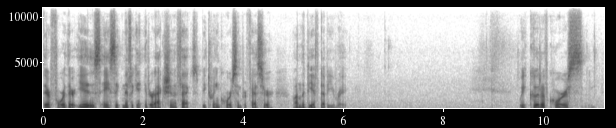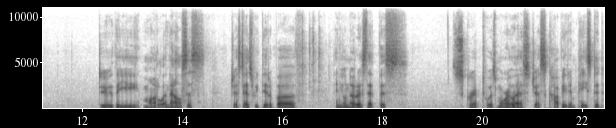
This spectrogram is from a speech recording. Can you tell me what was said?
Therefore, there is a significant interaction effect between course and professor on the DFW rate. We could, of course, do the model analysis just as we did above and you'll notice that this script was more or less just copied and pasted.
